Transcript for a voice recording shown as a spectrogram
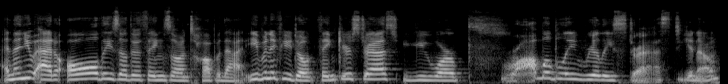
and then you add all these other things on top of that, even if you don't think you're stressed, you are probably really stressed, you know?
